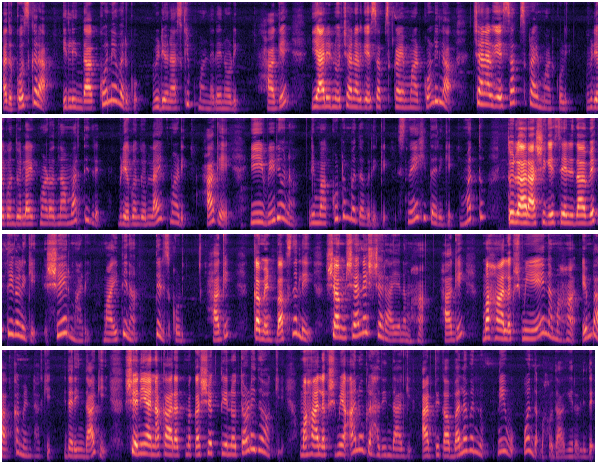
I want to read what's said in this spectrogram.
ಅದಕ್ಕೋಸ್ಕರ ಇಲ್ಲಿಂದ ಕೊನೆವರೆಗೂ ವಿಡಿಯೋನ ಸ್ಕಿಪ್ ಮಾಡಲೇ ನೋಡಿ. ಹಾಗೆ ಯಾರಿನ್ನೂ ಚಾನಲ್ಗೆ ಸಬ್ಸ್ಕ್ರೈಬ್ ಮಾಡ್ಕೊಂಡಿಲ್ಲ, ಚಾನಲ್ಗೆ ಸಬ್ಸ್ಕ್ರೈಬ್ ಮಾಡ್ಕೊಳ್ಳಿ. ವಿಡಿಯೋಗೊಂದು ಲೈಕ್ ಮಾಡೋದನ್ನ ಮರ್ತಿದ್ರೆ ವಿಡಿಯೋಗೊಂದು ಲೈಕ್ ಮಾಡಿ. ಹಾಗೆ ಈ ವಿಡಿಯೋನ ನಿಮ್ಮ ಕುಟುಂಬದವರಿಗೆ, ಸ್ನೇಹಿತರಿಗೆ ಮತ್ತು ತುಲಾ ರಾಶಿಗೆ ಸೇರಿದ ವ್ಯಕ್ತಿಗಳಿಗೆ ಶೇರ್ ಮಾಡಿ ಮಾಹಿತಿನ ತಿಳಿಸ್ಕೊಡಿ. ಹಾಗೆ ಕಮೆಂಟ್ ಬಾಕ್ಸ್ನಲ್ಲಿ ಶಂಶನೇಶ್ವರಾಯ ನಮಃ, ಹಾಗೆ ಮಹಾಲಕ್ಷ್ಮಿಯೇ ನಮಃ ಎಂಬ ಕಮೆಂಟ್ ಹಾಕಿ. ಇದರಿಂದಾಗಿ ಶನಿಯ ನಕಾರಾತ್ಮಕ ಶಕ್ತಿಯನ್ನು ತೊಡೆದು ಹಾಕಿ ಮಹಾಲಕ್ಷ್ಮಿಯ ಅನುಗ್ರಹದಿಂದಾಗಿ ಆರ್ಥಿಕ ಬಲವನ್ನು ನೀವು ಹೊಂದಬಹುದಾಗಿರಲಿದೆ.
